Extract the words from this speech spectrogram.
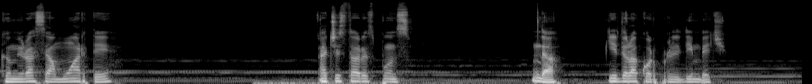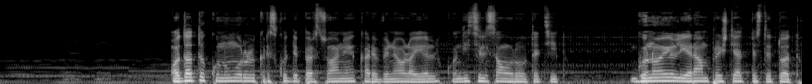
că miroase a moarte, acesta a răspuns, Da, e de la corpurile din beci. Odată cu numărul crescut de persoane care veneau la el, condițiile s-au înrăutățit. Gunoiul era împrăștiat peste tot.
